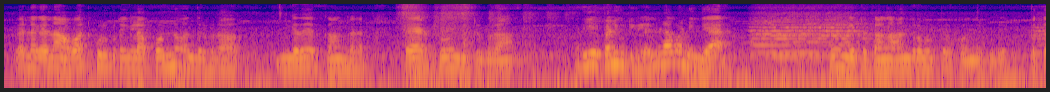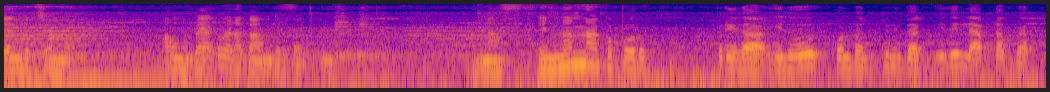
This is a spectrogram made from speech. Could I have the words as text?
இப்போ எனக்கு என்ன அவார்ட் கொடுக்குறீங்களா? பொண்ணு வந்திருக்குறா. இங்கே தான் இருக்காங்க. பேர தூங்கிட்டு இருக்கிறான் அடியே பண்ணி விட்டீங்களா என்னடா பண்ணீங்க? தூங்கிட்டு இருக்காங்க. அந்த ரூம் இப்போ உட்காந்துருக்குது இப்போ தான் எந்திரிச்சாங்க. அவங்க பேக்கை வேணால் காமிக்கிற பார்த்துக்கோங்க என்ன என்னன்னு ஆக்க போகிறோம் புரியுதா? இது கொண்டு வந்து துணி பேக் இது லேப்டாப் பேக்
